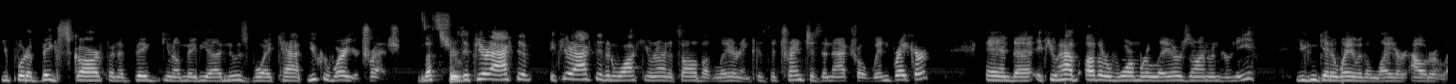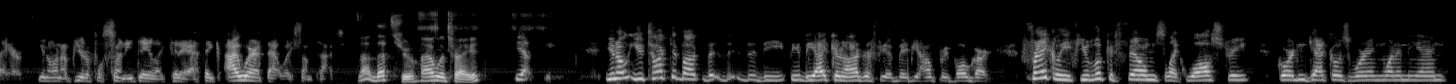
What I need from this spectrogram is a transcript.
you put a big scarf and a big, you know, maybe a newsboy cap, you could wear your trench. That's true. Because if you're active, if you're active and walking around, it's all about layering because the trench is a natural windbreaker. And uh, if you have other warmer layers on underneath, you can get away with a lighter outer layer, you know, on a beautiful sunny day like today. I think I wear it that way sometimes. No, that's true. I will try it. Yeah. You know, you talked about the, the, the, the iconography of maybe Humphrey Bogart. Frankly, if you look at films like Wall Street, Gordon Gekko's wearing one in the end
